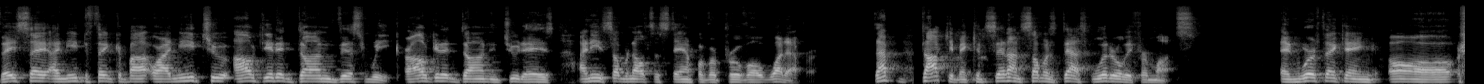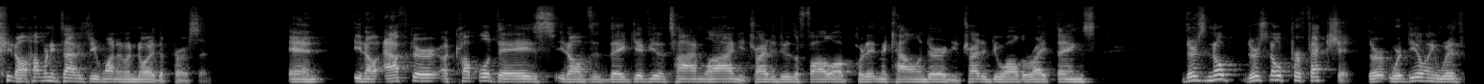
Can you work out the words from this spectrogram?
They say, I need to think about, or I need to, I'll get it done this week, or I'll get it done in two days. I need someone else's stamp of approval, whatever. That document can sit on someone's desk literally for months. And we're thinking, oh, you know, how many times do you want to annoy the person? And you know, after a couple of days, you know, they give you the timeline, you try to do the follow up, put it in the calendar, and you try to do all the right things. There's no there's no perfection. There, we're dealing with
